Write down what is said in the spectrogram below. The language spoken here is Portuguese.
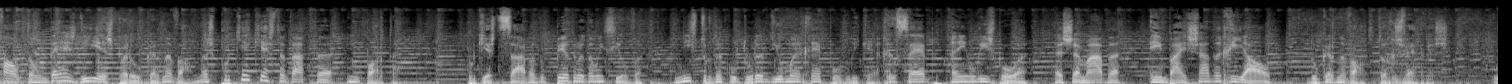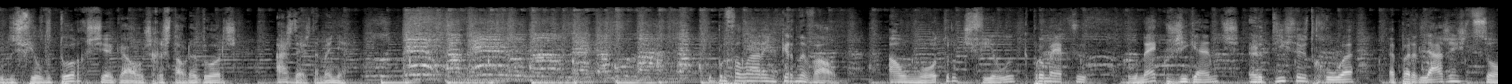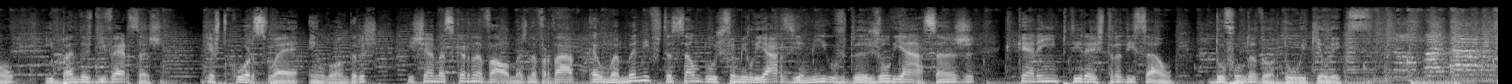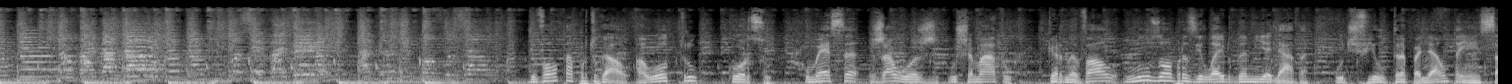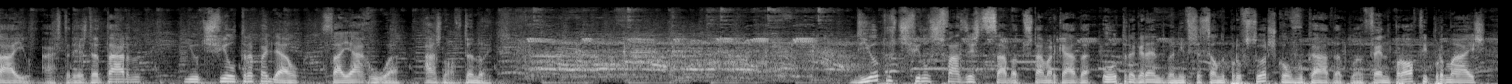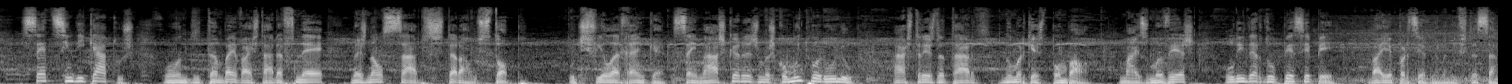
faltam 10 dias para o Carnaval, mas por que é que esta data importa? Porque este sábado, Pedro Adão e Silva, Ministro da Cultura de uma República, recebe em Lisboa a chamada Embaixada Real do Carnaval de Torres Vedras. O desfile de Torres chega aos restauradores às 10 da manhã. E por falar em Carnaval, há um outro desfile que promete bonecos gigantes, artistas de rua, aparelhagens de som e bandas diversas. Este curso é em Londres e chama-se Carnaval, mas na verdade é uma manifestação dos familiares e amigos de Julian Assange que querem impedir a extradição do fundador do Wikileaks. De volta a Portugal, há outro curso. Começa já hoje o chamado Carnaval Luso-Brasileiro da Mialhada. O desfile Trapalhão tem ensaio às três da tarde e o desfile Trapalhão sai à rua às nove da noite. De outros desfiles se faz este sábado. Está marcada outra grande manifestação de professores, convocada pela FENPROF e por mais sete sindicatos, onde também vai estar a FNE, mas não se sabe se estará o STOP. O desfile arranca sem máscaras, mas com muito barulho, às três da tarde, no Marquês de Pombal. Mais uma vez, o líder do PCP vai aparecer na manifestação.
